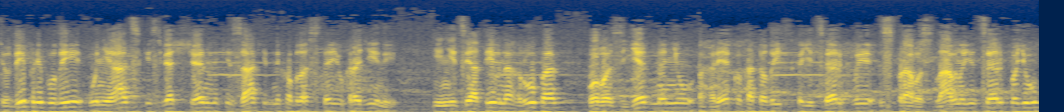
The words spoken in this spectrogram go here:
Сюди прибули уніатські священники західних областей України, ініціативна група по воз'єднанню греко-католицької церкви з православною церквою,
